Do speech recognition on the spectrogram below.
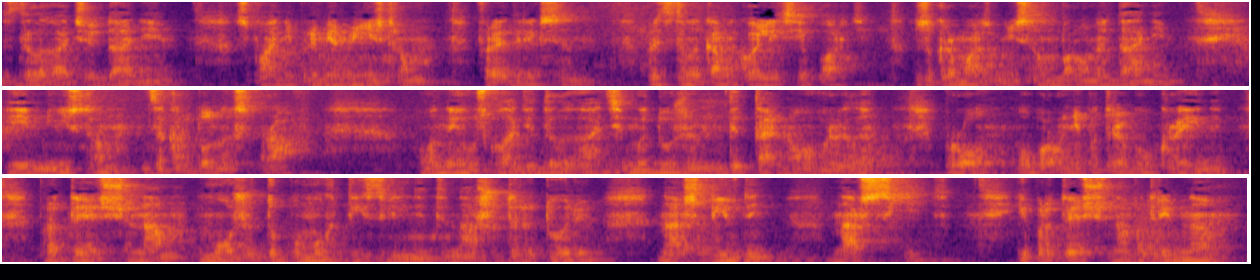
з делегацією Данії, з пані прем'єр-міністром Фредеріксен, представниками коаліції партій, зокрема з міністром оборони Данії і міністром закордонних справ. Вони у складі делегації. Ми дуже детально говорили про оборонні потреби України, про те, що нам може допомогти звільнити нашу територію, наш південь, наш схід, і про те, що нам потрібно в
